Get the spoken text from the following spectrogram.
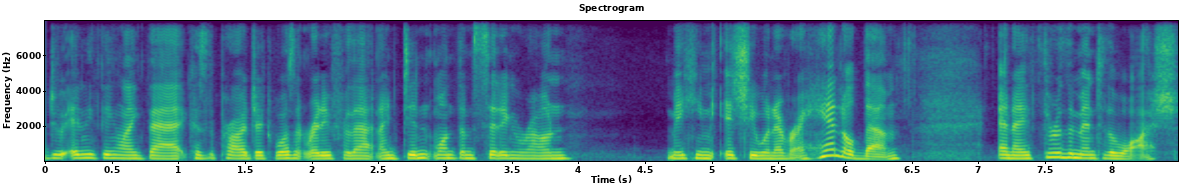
do anything like that because the project wasn't ready for that. And I didn't want them sitting around making me itchy whenever I handled them. And I threw them into the wash.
